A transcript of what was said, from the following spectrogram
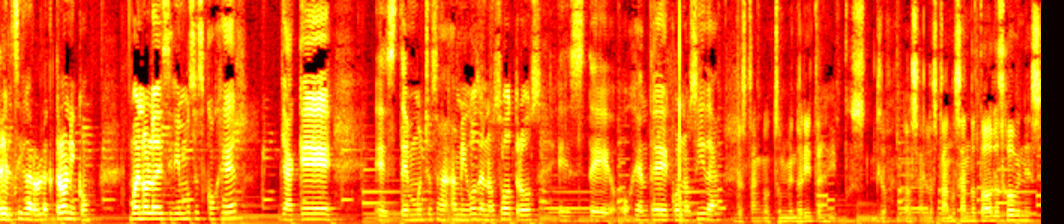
el cigarro electrónico. Bueno, lo decidimos escoger ya que este, muchos amigos de nosotros este, o gente conocida lo están consumiendo ahorita y pues lo, o sea, lo están usando todos los jóvenes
